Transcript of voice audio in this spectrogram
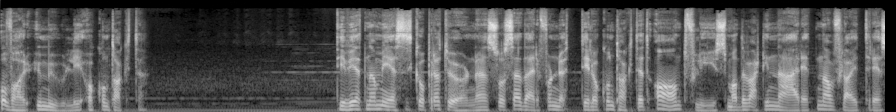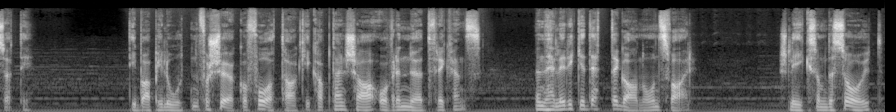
og var umulig å kontakte. De vietnamesiske operatørene så seg derfor nødt til å kontakte et annet fly som hadde vært i nærheten av flight 370. De ba piloten forsøke å få tak i kaptein Shah over en nødfrekvens, men heller ikke dette ga noen svar. Slik som det så ut,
